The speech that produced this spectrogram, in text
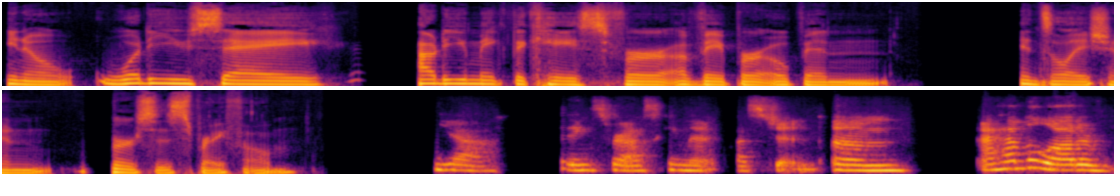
you know, what do you say? How do you make the case for a vapor open insulation versus spray foam? Yeah, thanks for asking that question. Um, I have a lot of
